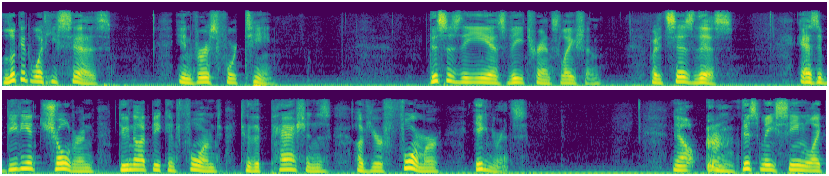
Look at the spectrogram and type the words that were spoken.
look at what he says in verse 14. This is the ESV translation, but it says this As obedient children, do not be conformed to the passions of your former ignorance. Now, this may seem like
